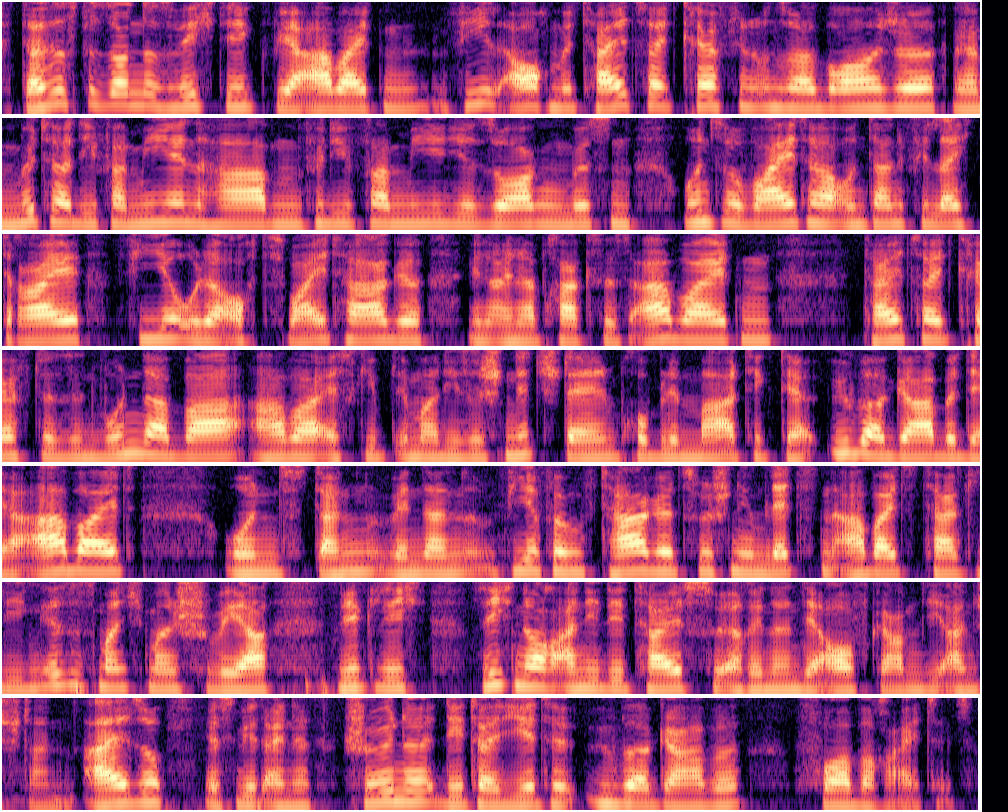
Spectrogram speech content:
Das ist besonders wichtig. Wir arbeiten viel auch mit Teilzeitkräften in unserer Branche, äh, Mütter, die Familien haben, für die Familie sorgen müssen und so weiter und dann vielleicht drei, vier oder auch zwei Tage in einer Praxis arbeiten. Teilzeitkräfte sind wunderbar, aber es gibt immer diese Schnittstellenproblematik der Übergabe der Arbeit und dann, wenn dann vier, fünf Tage zwischen dem letzten Arbeitstag liegen, ist es manchmal schwer, wirklich sich noch an die Details zu erinnern der Aufgaben, die anstanden. Also, es wird eine schöne, detaillierte Übergabe vorbereitet.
